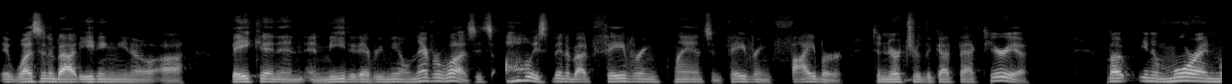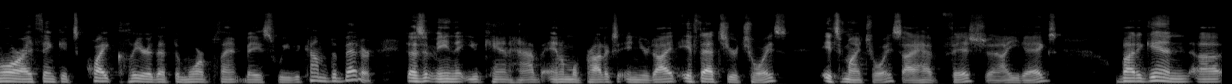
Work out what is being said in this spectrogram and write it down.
It wasn't about eating, you know, uh, bacon and, and meat at every meal. Never was. It's always been about favoring plants and favoring fiber to nurture the gut bacteria. But you know, more and more, I think it's quite clear that the more plant-based we become, the better. Doesn't mean that you can't have animal products in your diet if that's your choice. It's my choice. I have fish and I eat eggs. But again, uh,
